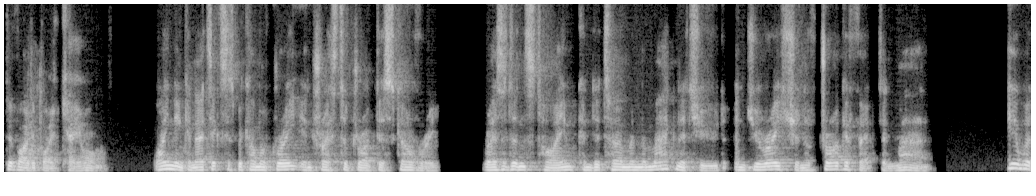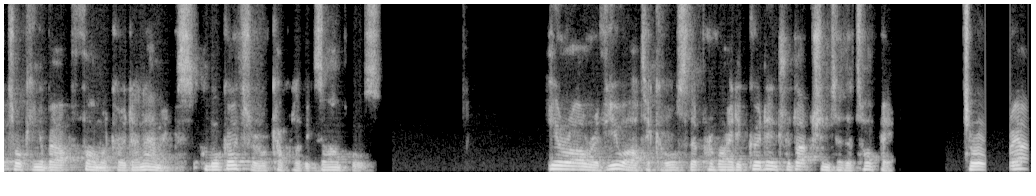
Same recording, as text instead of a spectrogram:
divided by K on. Binding kinetics has become of great interest to drug discovery. Residence time can determine the magnitude and duration of drug effect in man. Here we're talking about pharmacodynamics, and we'll go through a couple of examples. Here are review articles that provide a good introduction to the topic. Throughout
